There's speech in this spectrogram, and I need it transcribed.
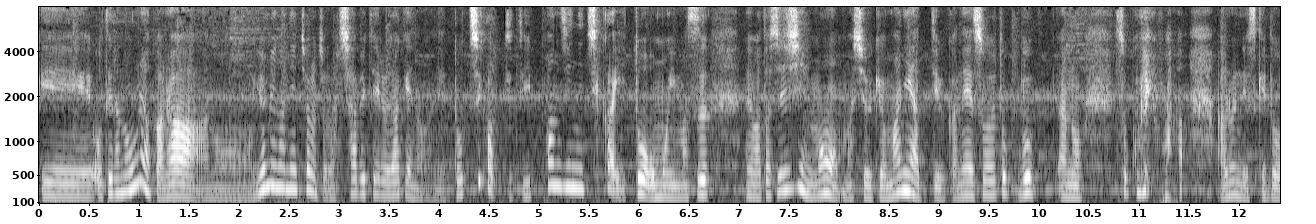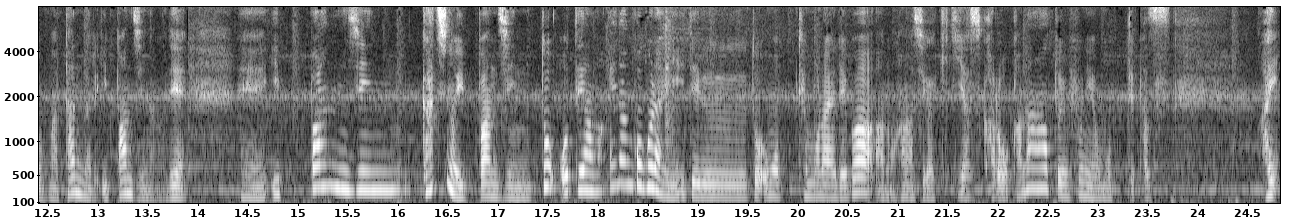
えー、お寺の裏からあの嫁がねちょろちょろ喋ってるだけなのでどっちかって言って一般人に近いと思います。え私自身も、まあ、宗教マニアっていうかねそういうとこあの側面は あるんですけど、まあ、単なる一般人なのでえー、一般人ガチの一般人とお寺の間んこぐらいにいてると思ってもらえればあの話が聞きやすかろうかなというふうに思ってます。はい。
